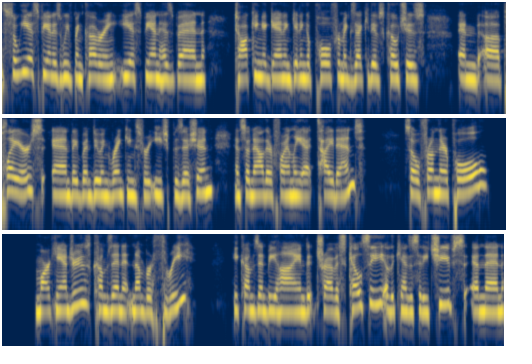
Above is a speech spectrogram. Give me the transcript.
so ESPN, as we've been covering, ESPN has been talking again and getting a poll from executives, coaches, and uh, players, and they've been doing rankings for each position. And so now they're finally at tight end. So from their poll, Mark Andrews comes in at number three. He comes in behind Travis Kelce of the Kansas City Chiefs and then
